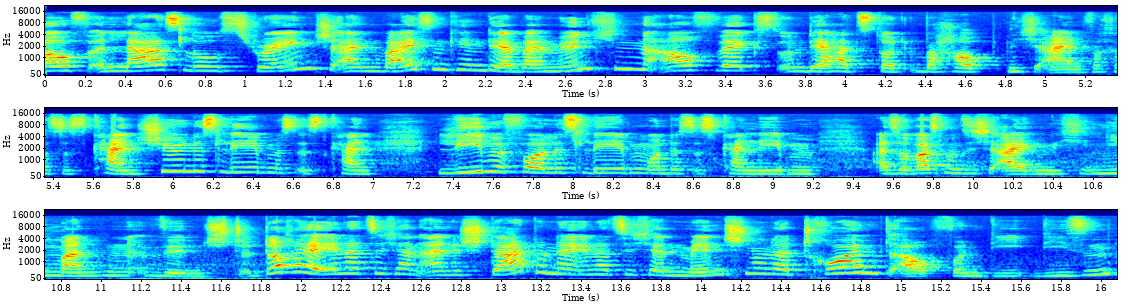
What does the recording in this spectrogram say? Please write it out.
auf Laszlo Strange, ein Waisenkind, der bei München aufwächst und der hat es dort überhaupt nicht einfach. Es ist kein schönes Leben, es ist kein liebevolles Leben und es ist kein Leben, also was man sich eigentlich niemanden wünscht. Doch er erinnert sich an eine Stadt und er erinnert sich an Menschen und er träumt auch von die, diesen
